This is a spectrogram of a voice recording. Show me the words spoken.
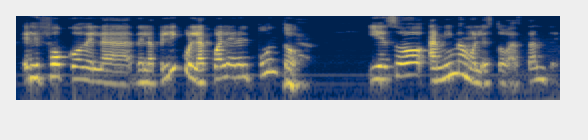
el foco de la, de la película, cuál era el punto. Y eso a mí me molestó bastante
